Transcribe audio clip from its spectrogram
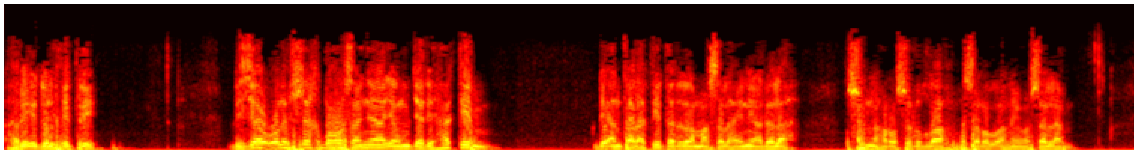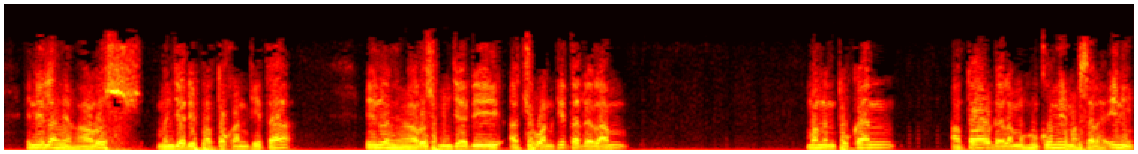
hari Idul Fitri. Dijawab oleh Syekh bahwasanya yang menjadi hakim di antara kita dalam masalah ini adalah sunnah Rasulullah sallallahu alaihi wasallam. Inilah yang harus menjadi patokan kita Inilah yang harus menjadi acuan kita dalam menentukan atau dalam menghukumi masalah ini.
